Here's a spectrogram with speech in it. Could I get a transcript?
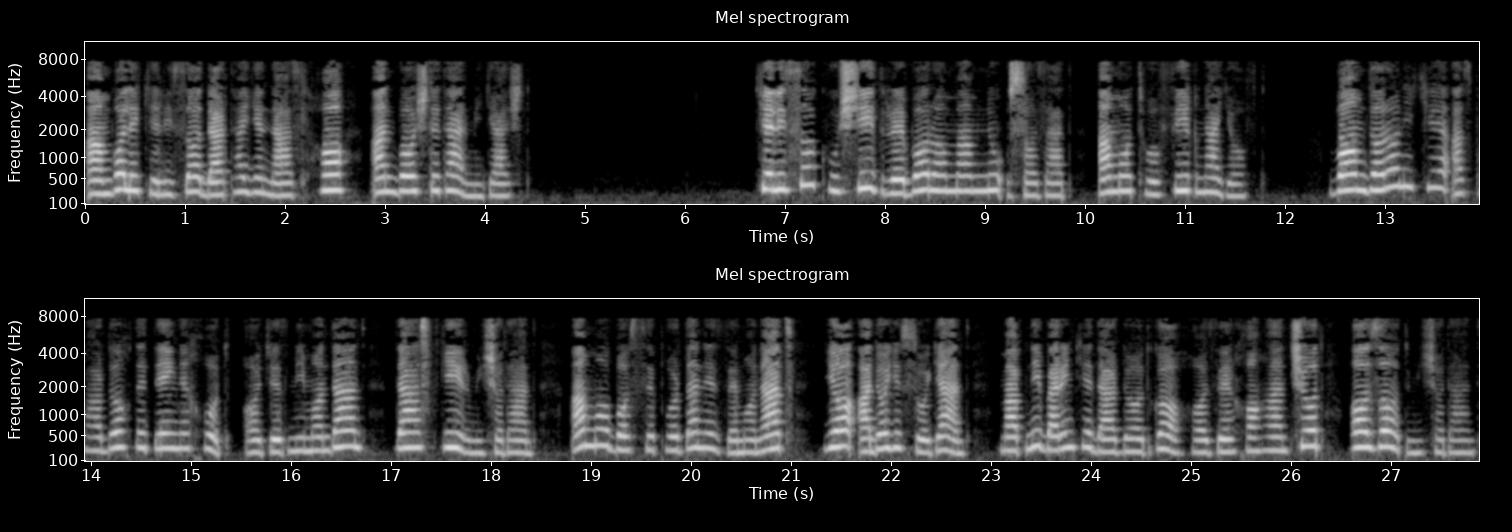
اموال کلیسا در طی نسل ها انباشته تر می گشت. کلیسا کوشید ربا را ممنوع سازد اما توفیق نیافت وامدارانی که از پرداخت دین خود عاجز میماندند دستگیر می شدند اما با سپردن زمانت یا ادای سوگند مبنی بر اینکه در دادگاه حاضر خواهند شد آزاد می شدند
